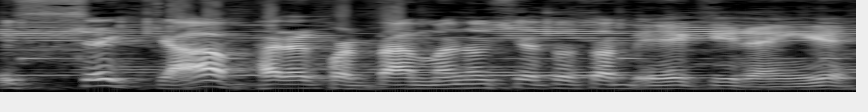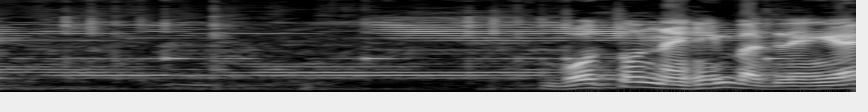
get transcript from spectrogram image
इससे क्या फ़र्क पड़ता? है मनुष्य तो सब एक ही रहेंगे। वो तो नहीं बदलेंगे।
